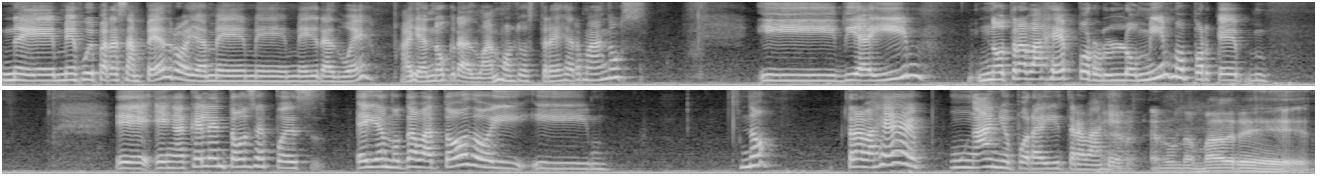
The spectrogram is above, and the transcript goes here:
me, fui para San Pedro, allá me, me, gradué, allá nos graduamos los tres hermanos. Y de ahí no trabajé por lo mismo, porque eh, en aquel entonces pues ella nos daba todo y, no, trabajé un año por ahí, trabajé. Era una madre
